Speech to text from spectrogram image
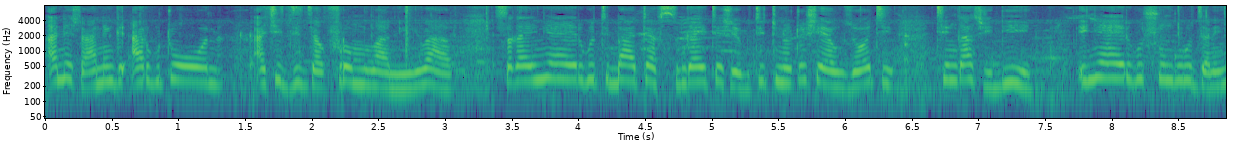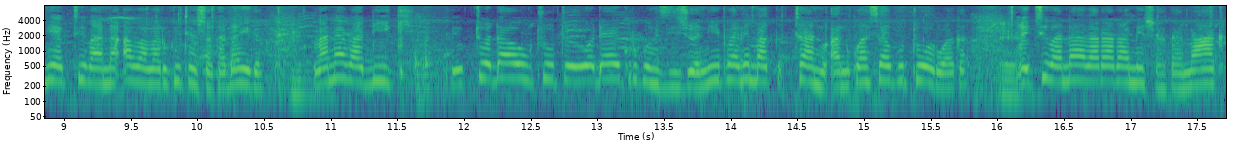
ane zvaanenge ari kutoona achidzidza from vanhu ivavo. Saka inyaya iri kutibata zvisingaite zvekuti tinotoshaya kuziva kuti tingazvidii. Inyaya iri kushungurudza nenyaya yekuti vana ava vari kuita zvakadaika vana vadiki yekutoda kutotoiwo kudai kuri kunzi izvoni pane matanho anokwanisa kutorwa ka ekuti vana vararame zvakanaka.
